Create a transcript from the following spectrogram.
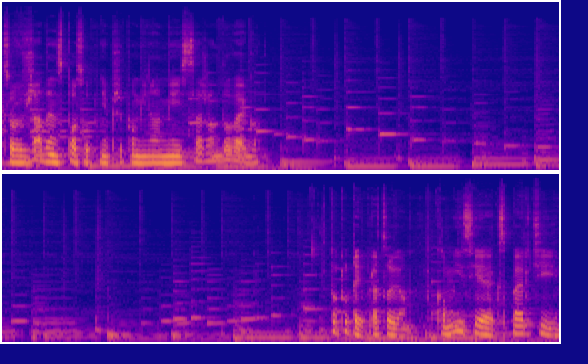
co w żaden sposób nie przypomina miejsca rządowego. To tutaj pracują komisje, eksperci,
